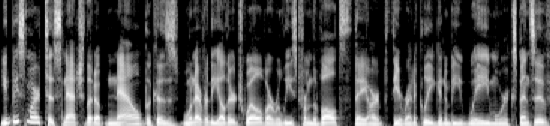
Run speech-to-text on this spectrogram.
you'd be smart to snatch that up now because whenever the other 12 are released from the vaults, they are theoretically going to be way more expensive.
